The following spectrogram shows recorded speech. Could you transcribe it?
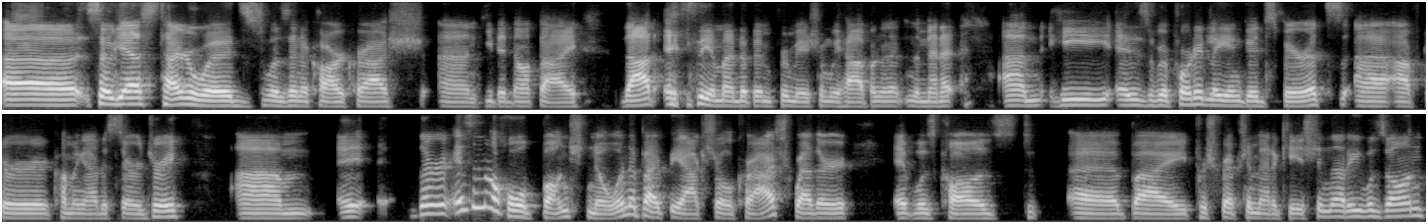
uh, so yes, Tiger Woods was in a car crash and he did not die. That is the amount of information we have on it in the minute. Um, he is reportedly in good spirits uh, after coming out of surgery. Um, it, there isn't a whole bunch known about the actual crash, whether it was caused uh, by prescription medication that he was on,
